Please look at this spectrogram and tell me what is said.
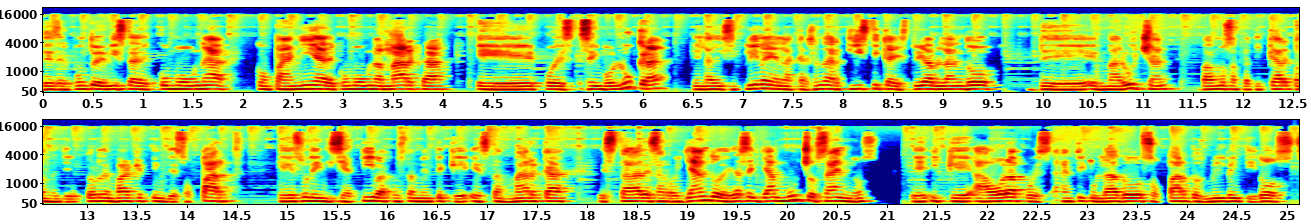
desde el punto de vista de cómo una compañía, de cómo una marca, eh, pues se involucra en la disciplina y en la creación artística, y estoy hablando de Maruchan, vamos a platicar con el director de marketing de Sopart, que es una iniciativa justamente que esta marca está desarrollando desde hace ya muchos años eh, y que ahora pues han titulado Sopart 2022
